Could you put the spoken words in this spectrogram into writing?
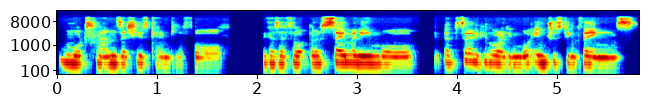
more trans issues came to the fore, because I thought there were so many more, so many people writing more interesting things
